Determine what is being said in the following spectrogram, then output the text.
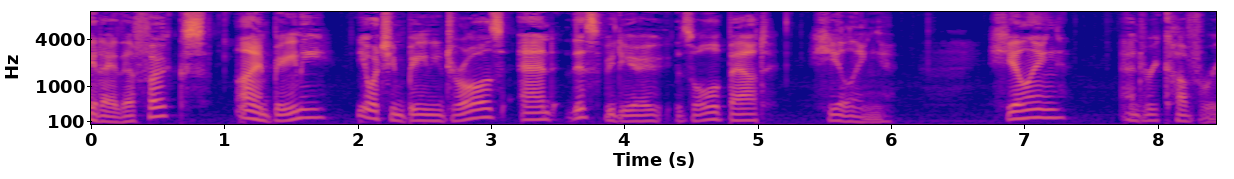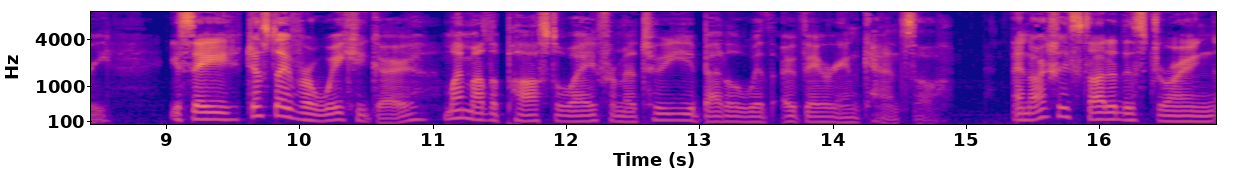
G'day there folks, I'm Beanie, you're watching Beanie Draws, and this video is all about healing. Healing and recovery. You see, just over a week ago, my mother passed away from a two year battle with ovarian cancer. And I actually started this drawing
